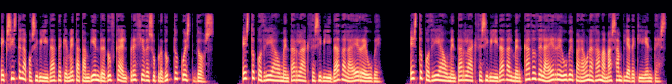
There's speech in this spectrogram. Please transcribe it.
existe la posibilidad de que Meta también reduzca el precio de su producto Quest 2. Esto podría aumentar la accesibilidad a la RV. Esto podría aumentar la accesibilidad al mercado de la RV para una gama más amplia de clientes.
